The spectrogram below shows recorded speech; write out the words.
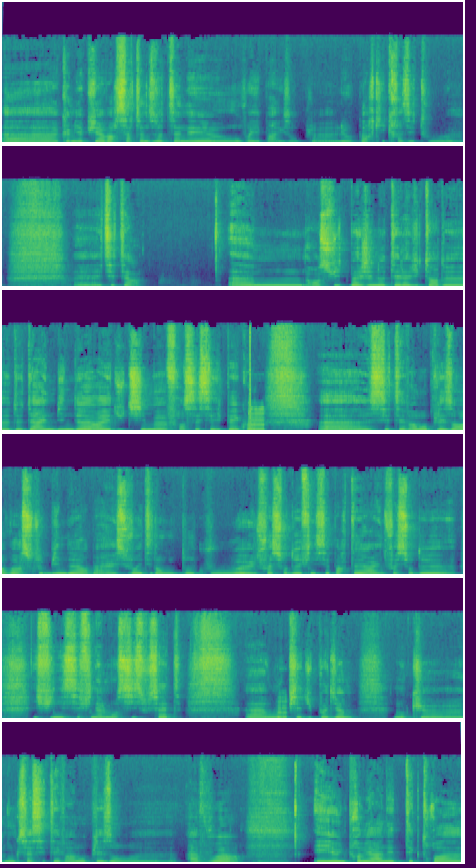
comme il y a pu y avoir certaines autres années où on voyait par exemple Léopard qui écrasait tout, etc. Euh, ensuite, bah, j'ai noté la victoire de, de, Darren Binder et du team français CIP. Quoi. Mm. Euh, c'était vraiment plaisant à voir, surtout que Binder, bah, souvent été dans mon bon coup. Euh, une fois sur deux, il finissait par terre, et une fois sur deux, euh, il finissait finalement 6 ou 7, euh, ou au mm. pied du podium. Donc, donc ça, c'était vraiment plaisant à voir. Et une première année de Tech 3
